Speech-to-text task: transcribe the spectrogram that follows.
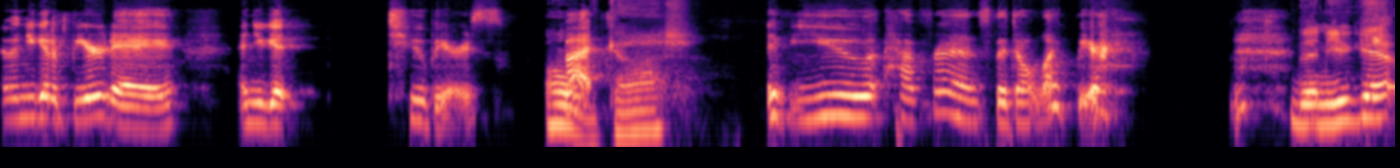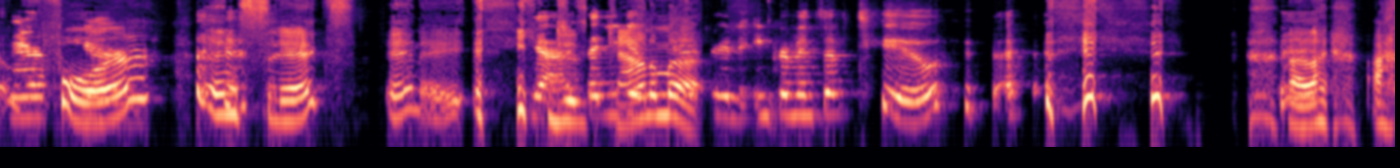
And then you get a beer day, and you get two beers. Oh but my gosh! If you have friends that don't like beer, then you get four and six and eight. you yeah, just then you count them up in increments of two. I. I,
